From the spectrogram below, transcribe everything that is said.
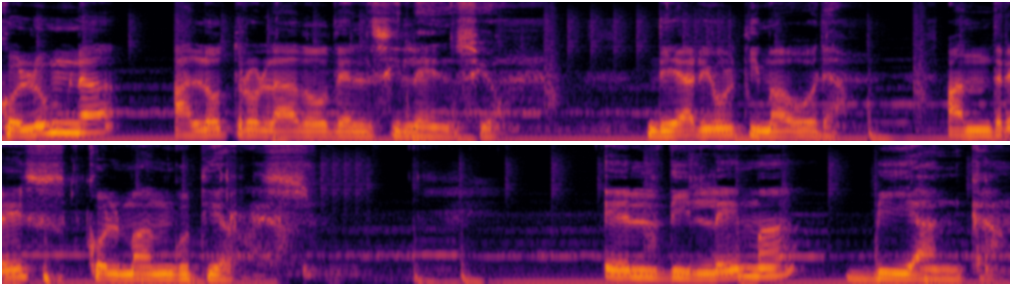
Columna al otro lado del silencio. Diario Última Hora. Andrés Colmán Gutiérrez. El dilema Bianca.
